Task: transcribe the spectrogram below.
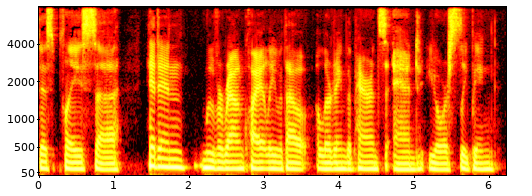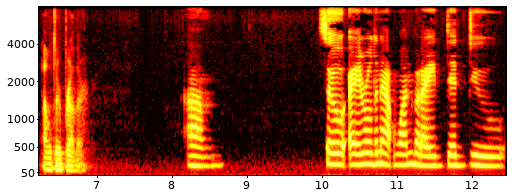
this place uh, hidden, move around quietly without alerting the parents and your sleeping elder brother. Um, so I rolled an at one, but I did do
